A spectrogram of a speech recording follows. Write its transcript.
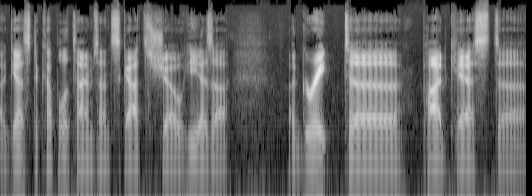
a guest a couple of times on Scott's show. He has a a great uh, podcast uh,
